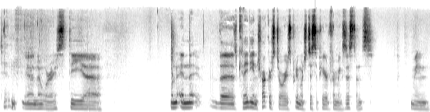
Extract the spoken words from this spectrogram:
Tim. Yeah, no worries. The uh, when and the, the Canadian trucker stories pretty much disappeared from existence. I mean,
